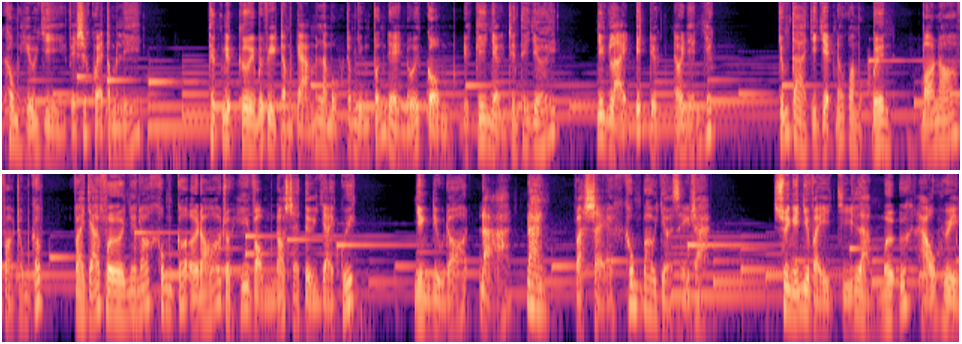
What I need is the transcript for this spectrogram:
không hiểu gì về sức khỏe tâm lý. Thật nực cười bởi vì trầm cảm là một trong những vấn đề nổi cộm được ghi nhận trên thế giới, nhưng lại ít được nói đến nhất. Chúng ta chỉ dẹp nó qua một bên, bỏ nó vào trong góc và giả vờ như nó không có ở đó rồi hy vọng nó sẽ tự giải quyết. Nhưng điều đó đã, đang và sẽ không bao giờ xảy ra. Suy nghĩ như vậy chỉ là mơ ước hão huyền.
